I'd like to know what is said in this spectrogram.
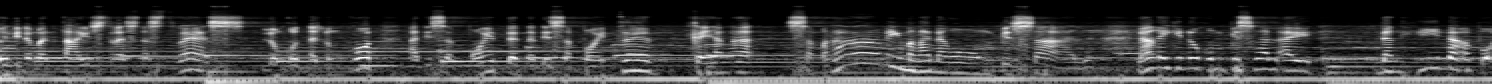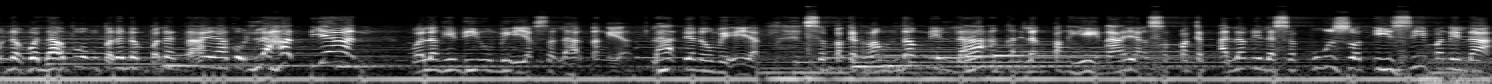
Kung hindi naman tayo stress na stress, lungkot na lungkot, at disappointed na disappointed. Kaya nga, sa maraming mga nangungumpisal, na ang ikinukumpisal ay nanghina po, na wala po ang pananampalataya ko. Lahat yan! Walang hindi umiiyak sa lahat ng yan. Lahat yan umiiyak. Sapagkat ramdam nila ang kanilang panghinayang, sapagkat alam nila sa puso at isipan nila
